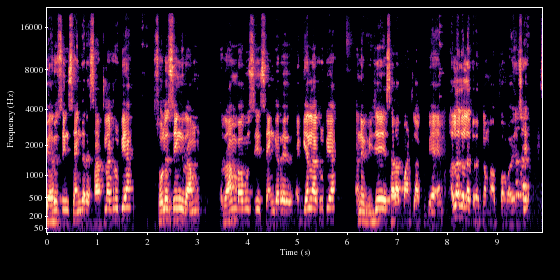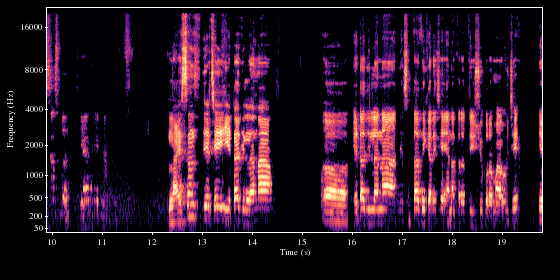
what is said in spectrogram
ભૈરુસિંહ સેંગરે સાત લાખ રૂપિયા, સોલસિંહ રામ, રામબાબુસિંહ સેંગરે અગિયાર લાખ રૂપિયા અને વિજયે સાડા પાંચ લાખ રૂપિયા એમ અલગ અલગ રકમ આપવામાં આવી છે. લાયસન્સ જે છે એટા જિલ્લાના એટા જિલ્લાના જે સત્તાધિકારી છે, એના તરફથી ઇસ્યુ કરવામાં આવ્યું છે. એ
